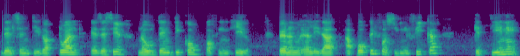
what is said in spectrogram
del sentido actual, es decir, no auténtico o fingido. Pero en realidad, apócrifo significa que tiene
